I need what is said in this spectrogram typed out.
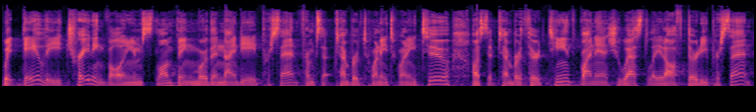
with daily trading volume slumping more than 98% from September 2022. On September 13th, Binance US laid off 30%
